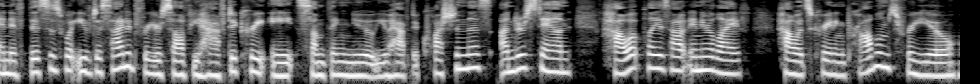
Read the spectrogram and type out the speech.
And if this is what you've decided for yourself, you have to create something new. You have to question this, understand how it plays out in your life, how it's creating problems for you,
